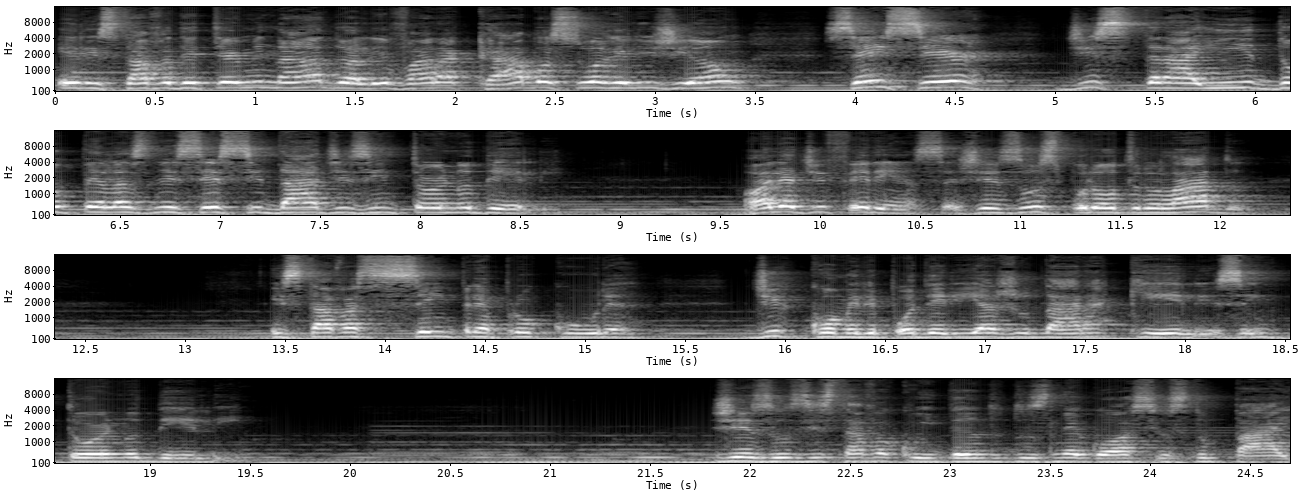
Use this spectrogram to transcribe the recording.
ele estava determinado a levar a cabo a sua religião sem ser distraído pelas necessidades em torno dele. Olha a diferença. Jesus, por outro lado, estava sempre à procura de como ele poderia ajudar aqueles em torno dele. Jesus estava cuidando dos negócios do Pai.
